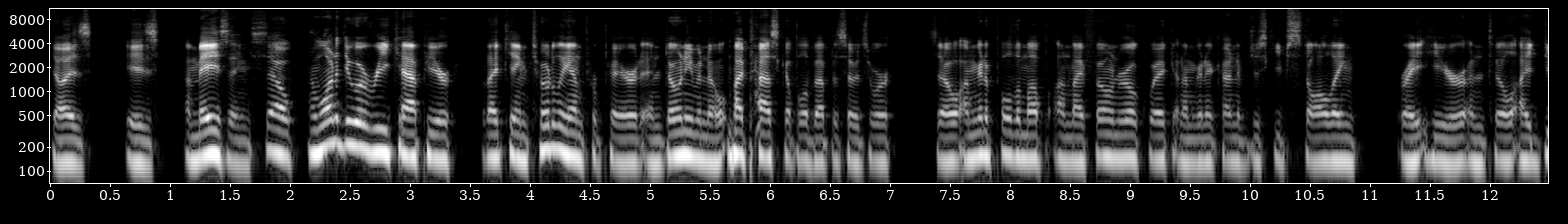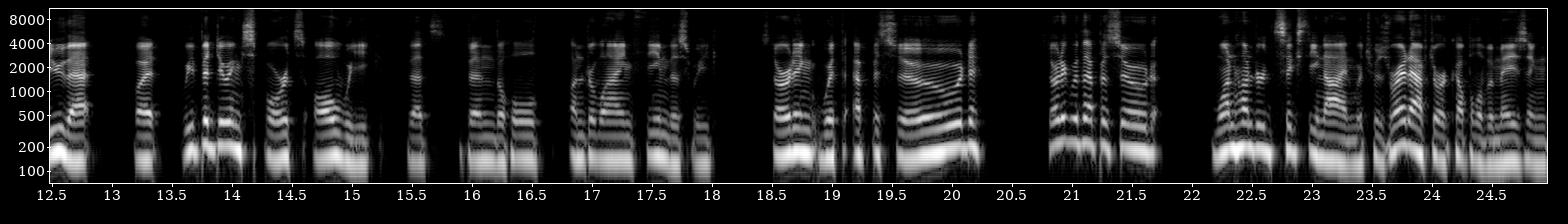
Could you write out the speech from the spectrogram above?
does is amazing. So I want to do a recap here, but I came totally unprepared and don't even know what my past couple of episodes were. So I'm going to pull them up on my phone real quick and I'm going to kind of just keep stalling right here until I do that. But we've been doing sports all week. That's been the whole underlying theme this week. Starting with episode starting with episode 169, which was right after a couple of amazing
